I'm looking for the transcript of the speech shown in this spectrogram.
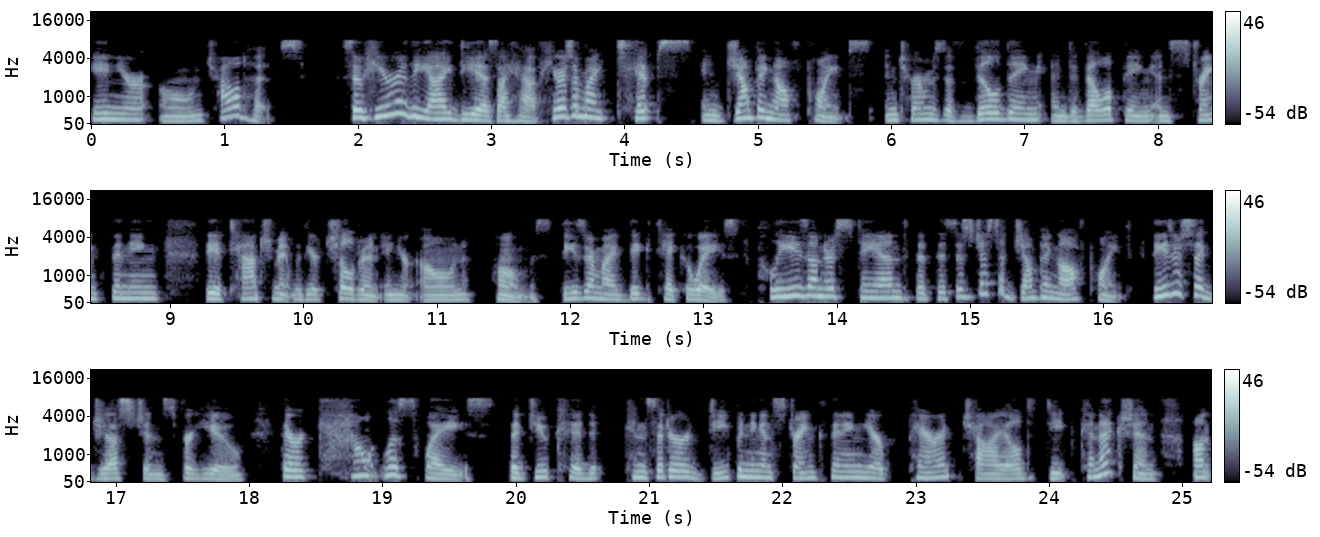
in your own childhoods. So here are the ideas I have. Here's are my tips and jumping off points in terms of building and developing and strengthening the attachment with your children in your own homes. These are my big takeaways. Please understand that this is just a jumping off point. These are suggestions for you. There are countless ways that you could consider deepening and strengthening your parent child deep connection on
